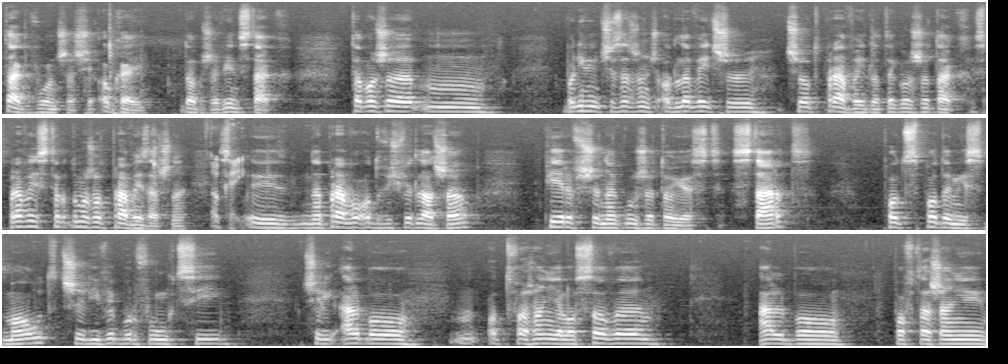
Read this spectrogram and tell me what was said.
Tak, włącza się. Ok, dobrze, więc tak. To może, mm, bo nie wiem, czy zacząć od lewej, czy, czy od prawej, dlatego że tak, z prawej strony, to może od prawej zacznę. Okay. Na prawo od wyświetlacza. Pierwszy na górze to jest start, pod spodem jest mode, czyli wybór funkcji, czyli albo mm, odtwarzanie losowe, albo powtarzanie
